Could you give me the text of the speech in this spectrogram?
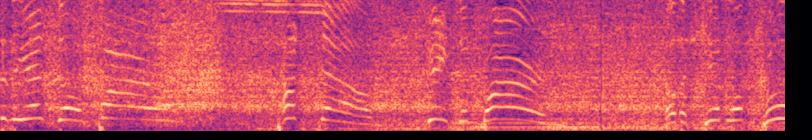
into the end zone. Barnes! Touchdown! Jason Barnes! Well, the kid looked cool.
